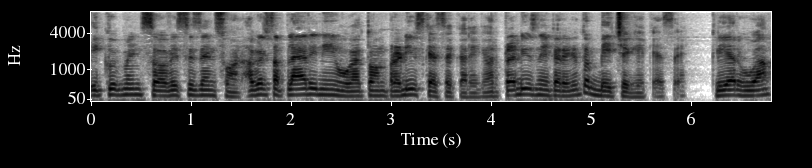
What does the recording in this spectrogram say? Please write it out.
equipment services and so on अगर सप्लायर ही नहीं होगा तो हम प्रोड्यूस कैसे करेंगे? और प्रोड्यूस नहीं करेंगे तो बेचेंगे कैसे? क्लियर हुआ?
